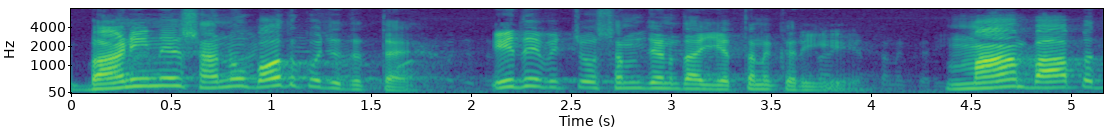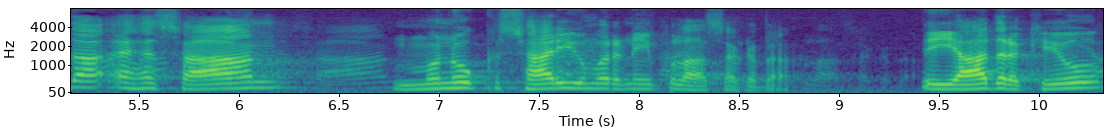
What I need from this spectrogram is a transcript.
ਬਾਣੀ ਨੇ ਸਾਨੂੰ ਬਹੁਤ ਕੁਝ ਦਿੱਤਾ ਹੈ। ਇਹਦੇ ਵਿੱਚੋਂ ਸਮਝਣ ਦਾ ਯਤਨ ਕਰੀਏ। ਮਾਂ-ਬਾਪ ਦਾ ਅਹਿਸਾਨ ਮਨੁੱਖ ਸਾਰੀ ਉਮਰ ਨਹੀਂ ਭੁਲਾ ਸਕਦਾ। ਤੇ ਯਾਦ ਰੱਖਿਓ,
